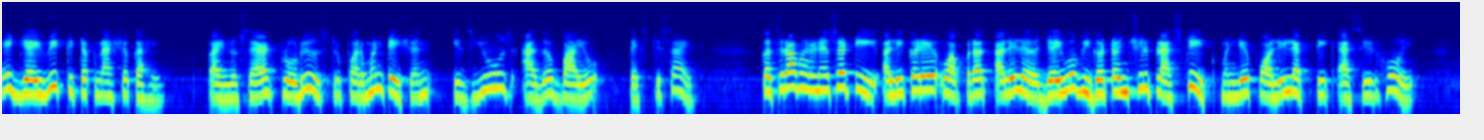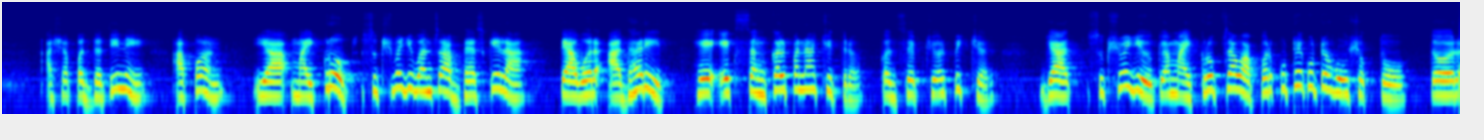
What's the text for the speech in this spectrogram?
हे जैविक कीटकनाशक आहे. Spinosad produce through fermentation is use as a bio pesticide कचरा भरण्यासाठी अलीकडे वापरात आलेलं जैवविघटनशील प्लॅस्टिक म्हणजे पॉलिलॅक्टिक ॲसिड होय. अशा पद्धतीने आपण या मायक्रोब्स सूक्ष्मजीवांचा अभ्यास केला त्यावर आधारित हे एक संकल्पना चित्र कन्सेप्च्युअल पिक्चर ज्यात सूक्ष्मजीव किंवा मायक्रोबचा वापर कुठे कुठे होऊ शकतो? तर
